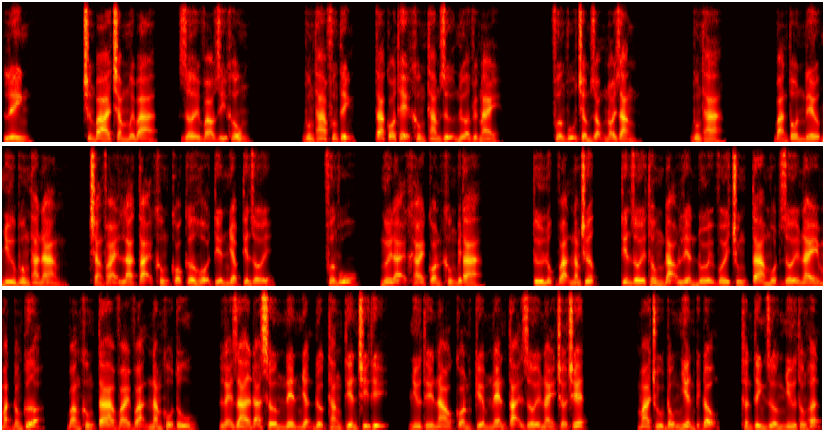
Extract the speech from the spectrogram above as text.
Linh. Chương ba trăm mười ba, rơi vào gì không. Vung tha phương tịnh, ta có thể không tham dự nữa việc này. Phương vũ trầm giọng nói rằng vung tha, bản tôn nếu như vung tha nàng, chẳng phải là tại không có cơ hội tiến nhập tiên giới? Phương vũ, ngươi đại khái còn không biết ta. Từ lúc vạn năm trước, tiên giới thông đạo liền đối với chúng ta một giới này mặt đóng cửa, bằng không ta vài vạn năm khổ tu lẽ ra đã sớm nên nhận được thăng tiên chỉ thị, như thế nào còn kiềm nén tại giới này chờ chết? Ma chủ đông nhiên kích động, thần tình dường như thống hận,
